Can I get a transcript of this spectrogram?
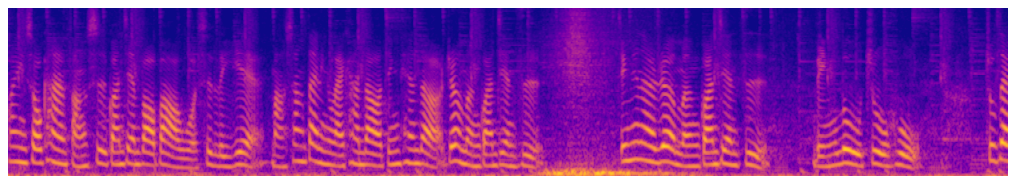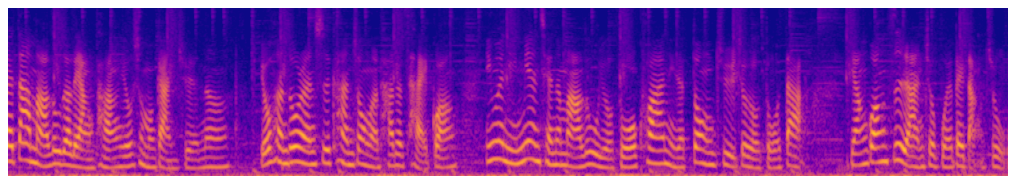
欢迎收看房市关键报报，我是李叶，马上带您来看到今天的热门关键字。今天的热门关键字：临路住户。住在大马路的两旁有什么感觉呢？有很多人是看中了它的采光，因为你面前的马路有多宽，你的动距就有多大，阳光自然就不会被挡住。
